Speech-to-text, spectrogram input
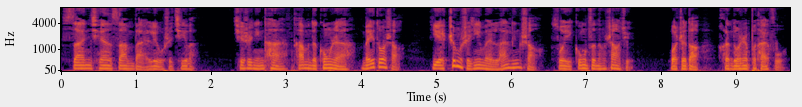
三千三百六十七万。其实您看，他们的工人啊没多少，也正是因为蓝领少，所以工资能上去。我知道很多人不太服，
